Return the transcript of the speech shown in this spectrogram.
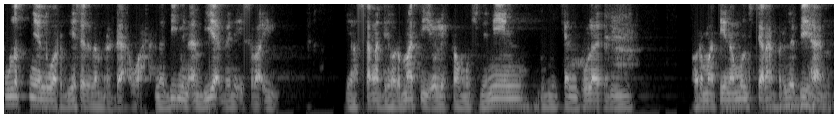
uletnya luar biasa dalam berdakwah. Nabi min anbiya Bani Israel yang sangat dihormati oleh kaum muslimin, demikian pula dihormati namun secara berlebihan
